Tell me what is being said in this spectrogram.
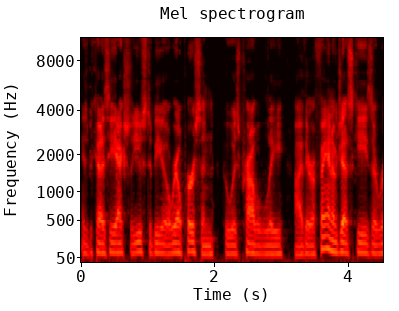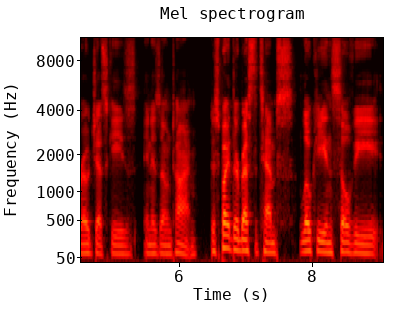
is because he actually used to be a real person who was probably either a fan of jet skis or rode jet skis in his own time. Despite their best attempts, Loki and Sylvie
